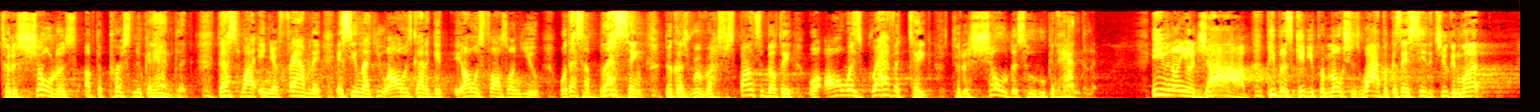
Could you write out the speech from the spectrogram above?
To the shoulders of the person who can handle it. That's why in your family, it seems like you always got to get, it always falls on you. Well, that's a blessing because responsibility will always gravitate to the shoulders who, who can handle it. Even on your job, people just give you promotions. Why? Because they see that you can what?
